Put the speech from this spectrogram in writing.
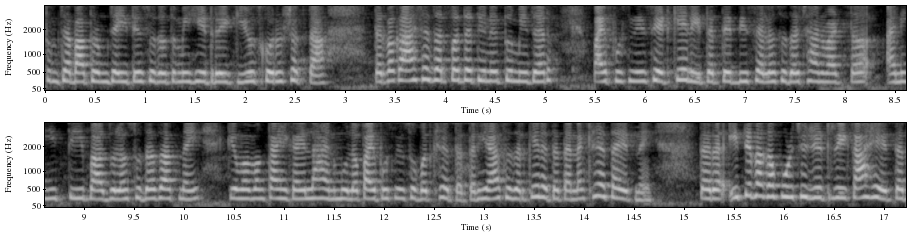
तुमच्या बाथरूमच्या इथे सुद्धा तुम्ही ही ट्रिक यूज करू शकता. तर बघा अशा जर पद्धतीने तुम्ही जर पायपुसणी सेट केली तर ते दिसायला सुद्धा छान वाटतं आणि ती बाजूला सुद्धा जात नाही किंवा मग काही काही लहान मुलं पायपुसणीसोबत खेळतात. तर हे असं जर केलं तर त्यांना खेळता येत नाही. तर इथे बघा पुढची जी ट्रिक आहे तर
